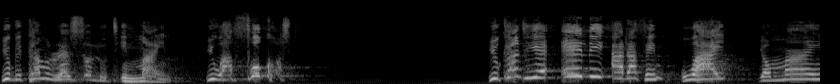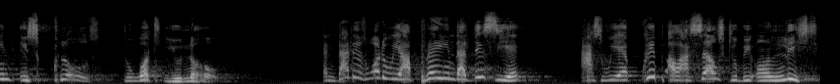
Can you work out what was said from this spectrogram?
You become resolute in mind. You are focused. You can't hear any other thing. Why? Your mind is closed to what you know. And that is what we are praying that this year, as we equip ourselves to be unleashed,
